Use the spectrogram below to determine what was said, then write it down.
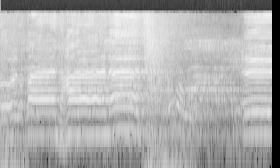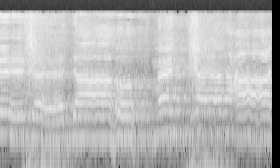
ملقا على جداه من يرعان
